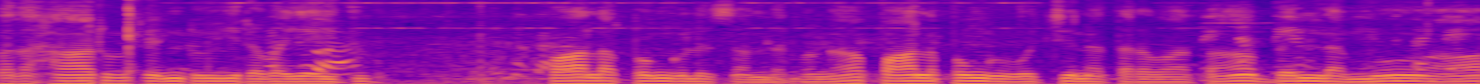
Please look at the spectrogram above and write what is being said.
పదహారు రెండు ఇరవై ఐదు. పాల పొంగుల సందర్భంగా పాల పొంగు వచ్చిన తర్వాత బెల్లము ఆ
